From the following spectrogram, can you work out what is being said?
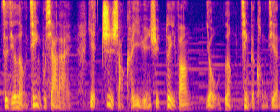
自己冷静不下来，也至少可以允许对方有冷静的空间。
